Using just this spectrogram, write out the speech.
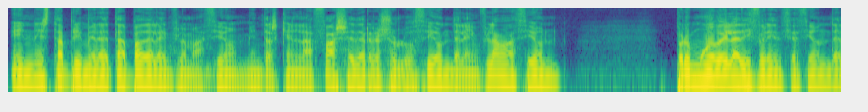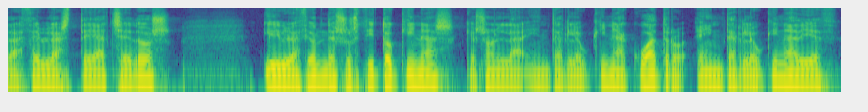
en esta primera etapa de la inflamación, mientras que en la fase de resolución de la inflamación promueve la diferenciación de las células TH2 y liberación de sus citoquinas, que son la interleuquina 4 e interleuquina 10,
